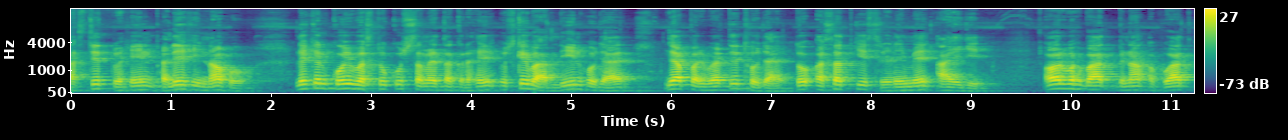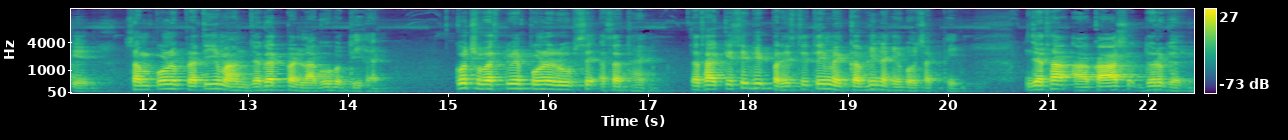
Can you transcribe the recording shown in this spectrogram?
अस्तित्वहीन भले ही न हो, लेकिन कोई वस्तु कुछ समय तक रहे, उसके बाद लीन हो जाए या परिवर्तित हो जाए तो असत की श्रेणी में आएगी। और वह बात बिना अपवाद के संपूर्ण प्रतीयमान जगत पर लागू होती है। कुछ वस्तुएँ पूर्ण रूप से असत हैं, तथा किसी भी परिस्थिति में कभी नहीं हो सकती। यथा आकाश, दुर्ग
